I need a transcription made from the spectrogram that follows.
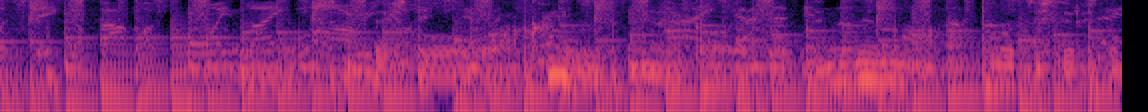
然見ないし喋る人若いんですね相変わらず全然まあアプローチしてる人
